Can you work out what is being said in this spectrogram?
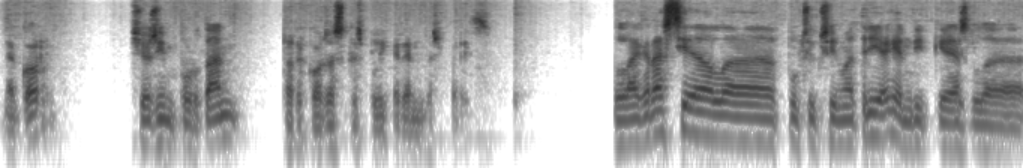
D'acord? Això és important per coses que explicarem després. La gràcia de la pulsioximetria, que hem dit que és la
